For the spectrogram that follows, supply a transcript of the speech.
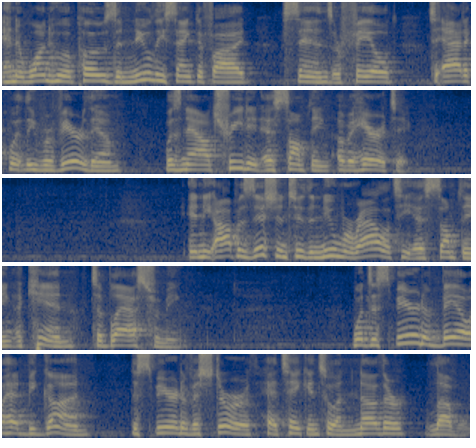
and the one who opposed the newly sanctified sins or failed to adequately revere them was now treated as something of a heretic. In the opposition to the new morality as something akin to blasphemy. What the spirit of Baal had begun, the spirit of Ashtoreth had taken to another level.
